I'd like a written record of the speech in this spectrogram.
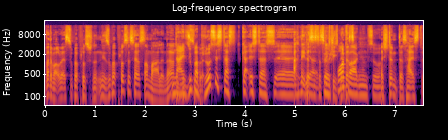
warte mal, oder ist Super Plus schon, nee, Super Plus ist ja das Normale, ne? Nein, Super Plus ist das, ist das, äh, Ach nee, das ist das richtig, ne? Das- Sportwagen und so. Äh, Stimmt, das heißt,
